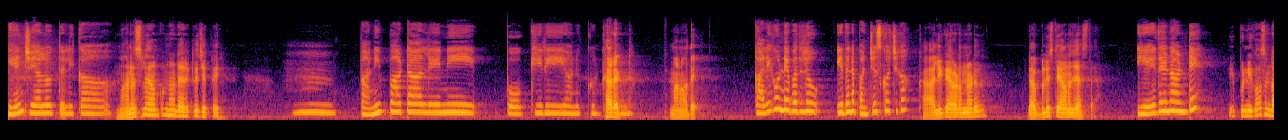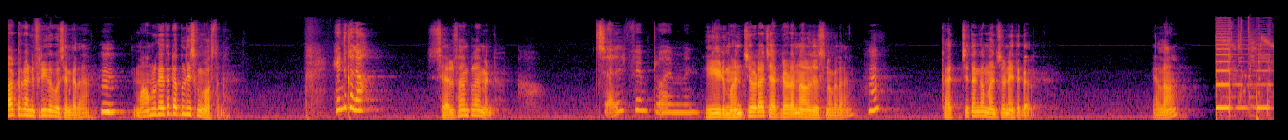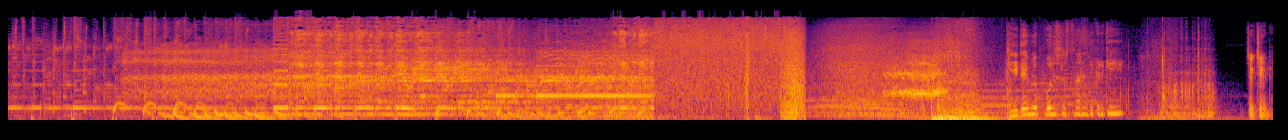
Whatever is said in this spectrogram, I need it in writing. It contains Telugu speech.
ఏం చేయాలో తెలియక మనసులో ఏమనుకుంటున్నావు? డైరెక్ట్గా చెప్పే. పని పాట లేని పోకిరి అనుకుంటా కరెక్ట్. మనం అదే. ఖాళీగా ఉండే బదులు ఏదైనా పని చేసుకోవచ్చుగా? ఖాళీగా ఎవడున్నాడు? డబ్బులు ఇస్తే ఏమైనా చేస్తా. ఏదైనా అంటే? ఇప్పుడు నీకోసం డాక్టర్ గారిని ఫ్రీగా కూర్చాను కదా. హ్మ్, మామూలుగా అయితే డబ్బులు తీసుకుని వస్తాను. ఎందుకలా? Self employment. సెల్ఫ్ ఎంప్లాయ్మెంట్ ఈడు మంచోడా చెడ్డోడా అని ఆలోచిస్తున్నావు కదా? ఖచ్చితంగా మంచోడని అయితే కాదు. ఎలా? ఈ టైంలో పోలీసులు వస్తున్నారంటే ఇక్కడికి? చెక్ చేయండి.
